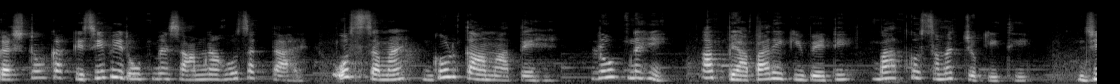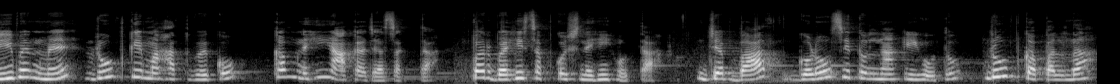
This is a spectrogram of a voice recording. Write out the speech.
कष्टों का किसी भी रूप में सामना हो सकता है। उस समय गुण काम आते हैं। रूप नहीं, अब व्यापारी की बेटी बात को समझ चुकी थी। जीवन में रूप के महत्व को कम नहीं आका जा सकता, पर वही सब कुछ नहीं होता। जब बात गुणों से तुलना की हो तो रूप का पलना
